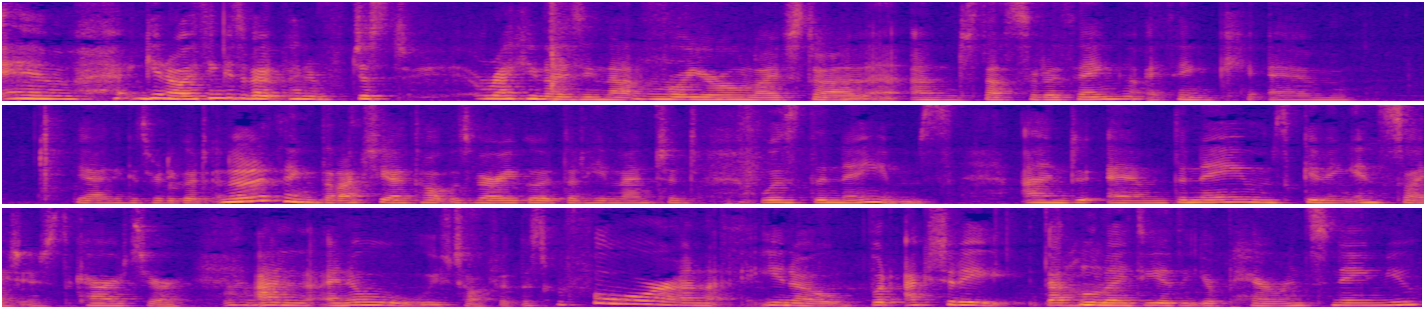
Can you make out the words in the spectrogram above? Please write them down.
um, you know, I think it's about kind of just recognizing that for your own lifestyle and that sort of thing. I think, um, yeah, I think it's really good. Another thing that actually I thought was very good that he mentioned was the names and um, the names giving insight into the character. Mm-hmm. And I know we've talked about this before, and you know, but actually that whole mm-hmm. idea that your parents name you,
